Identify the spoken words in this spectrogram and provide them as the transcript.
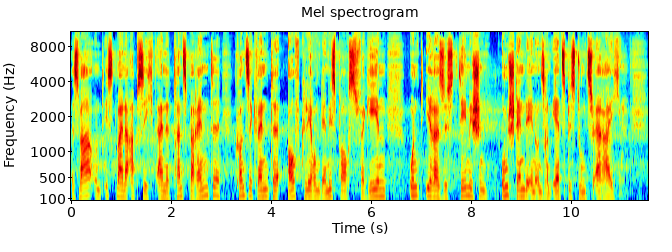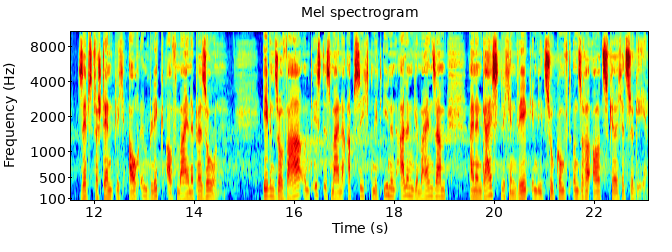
Es war und ist meine Absicht, eine transparente, konsequente Aufklärung der Missbrauchsvergehen und ihrer systemischen Umstände in unserem Erzbistum zu erreichen. Selbstverständlich auch im Blick auf meine Person. Ebenso war und ist es meine Absicht, mit Ihnen allen gemeinsam einen geistlichen Weg in die Zukunft unserer Ortskirche zu gehen.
